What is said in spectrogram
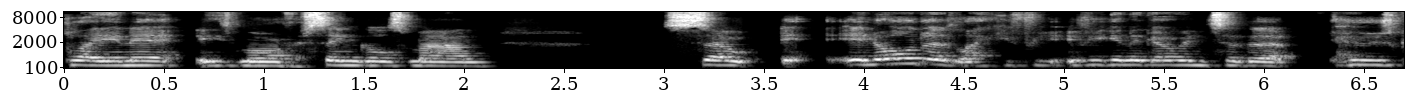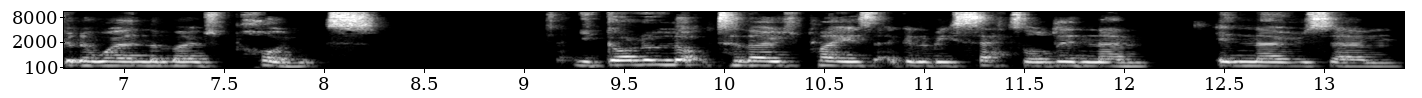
playing it. He's more of a singles man. So in order, like if you if you're going to go into the who's going to earn the most points, you've got to look to those players that are going to be settled in them in those um,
